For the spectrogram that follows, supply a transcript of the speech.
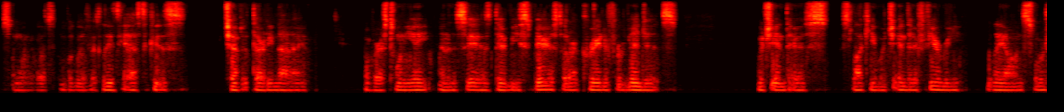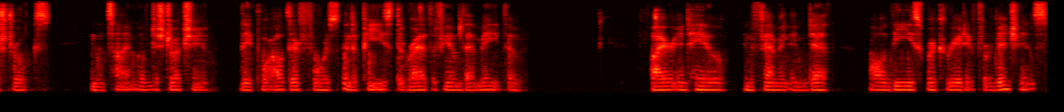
so I'm going to the book of Ecclesiasticus, chapter 39, verse 28, and it says, There be spirits that are created for vengeance, which in their slacky, which in their fury lay on sore strokes. In the time of destruction, they pour out their force and appease the wrath of him that made them. Fire and hail and famine and death, all these were created for vengeance.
